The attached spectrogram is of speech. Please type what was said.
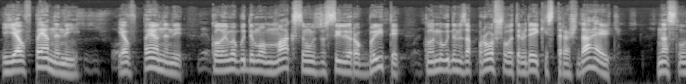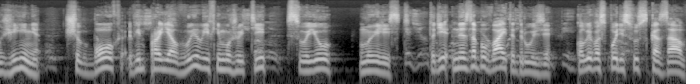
І я впевнений, я впевнений, коли ми будемо максимум зусиль робити, коли ми будемо запрошувати людей, які страждають на служіння, щоб Бог він проявив в їхньому житті свою милість. Тоді не забувайте, друзі, коли Господь Ісус сказав,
